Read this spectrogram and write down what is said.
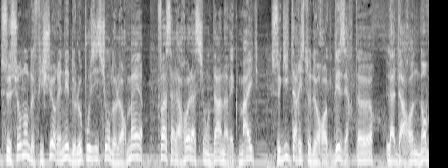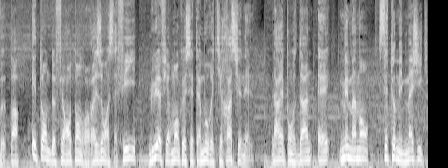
Ce surnom de Fisher est né de l'opposition de leur mère face à la relation d'Anne avec Mike, ce guitariste de rock déserteur. La daronne n'en veut pas et tente de faire entendre raison à sa fille, lui affirmant que cet amour est irrationnel. La réponse d'Anne est Mais maman, cet homme est magique.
